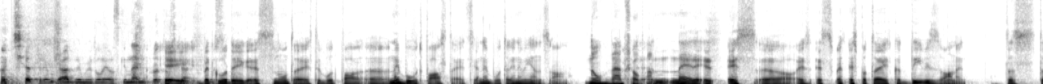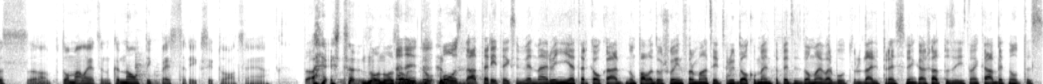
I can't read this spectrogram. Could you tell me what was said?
pa četriem gadiem ir lieliski. Nē, nu, protams, Ei, ka, bet godīgi es noteikti būtu pār, eh, nebūtu pārsteigts, ja nebūtu arī neviena zona. Nu, neapšaubām. Nē, es, es, es, es, pat teiktu, ka divi zvani. Tas, tas tomēr liecina, ka nav tik bezcerīga situācija. Jā. Tā es tā no, no Nē, nē, nu, mūsu dati arī teiksim, vienmēr iet ar kaut kādu nu, pavadošo informāciju. Tur ir dokumenti, tāpēc es domāju, varbūt tur daļa preses vienkārši atpazīst vai kā. Bet nu, tas,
